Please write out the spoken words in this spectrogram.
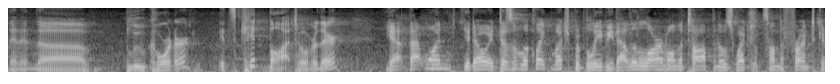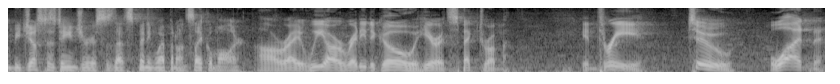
Then in the blue corner, it's Kitbot over there. Yeah, that one, you know, it doesn't look like much, but believe me, that little arm on the top and those wedgelets on the front can be just as dangerous as that spinning weapon on Psychomauler. All right, we are ready to go here at Spectrum. In three, two, one.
